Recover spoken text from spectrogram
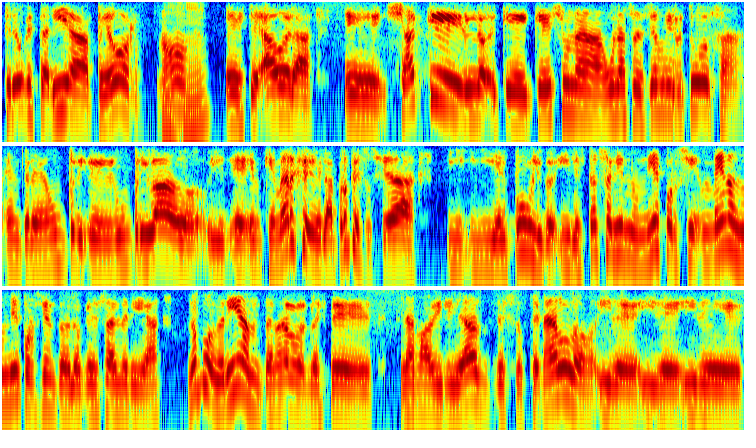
creo que estaría peor no este ahora eh, ya que, que, que, es una, una asociación virtuosa entre un, eh, un privado y, eh, que emerge de la propia sociedad y, y, el público y le está saliendo un 10%, menos de un 10% de lo que saldría, no podrían tener este, la amabilidad de sostenerlo y de, y de, y de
